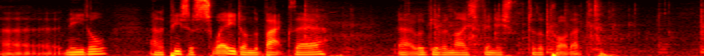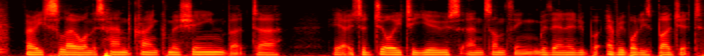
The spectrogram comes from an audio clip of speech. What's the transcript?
uh, needle and a piece of suede on the back there uh, will give a nice finish to the product. Very slow on this hand crank machine, but uh, yeah, it's a joy to use and something within everybody's budget.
